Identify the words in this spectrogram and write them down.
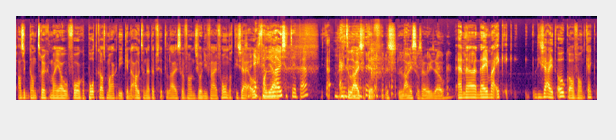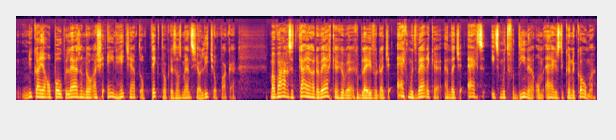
als ik dan terug naar jouw vorige podcast mag... die ik in de auto net heb zitten luisteren van Johnny 500... die zei ook echt van een ja, luistertip, hè? ja, echt een luistertip. dus luister sowieso. En eh, nee, maar ik, ik, ik- die zei het ook al van... Kijk, nu kan je al populair zijn door als je één hitje hebt op TikTok. Dus als mensen jouw liedje oppakken. Maar waar is het keiharde werken gebleven? Dat je echt moet werken en dat je echt iets moet verdienen om ergens te kunnen komen.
